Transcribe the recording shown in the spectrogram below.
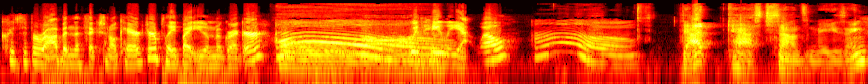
Christopher Robin, the fictional character played by Ewan McGregor, Oh. with Hayley Atwell. That cast sounds amazing.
